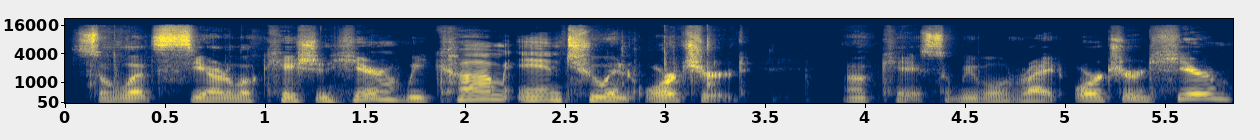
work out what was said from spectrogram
So let's see our location here. We come into an orchard. Okay, so we will write orchard here.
